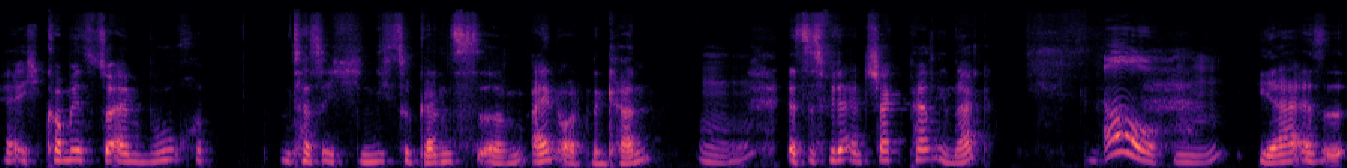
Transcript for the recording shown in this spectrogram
Ja, ich komme jetzt zu einem Buch, das ich nicht so ganz ähm, einordnen kann. Mhm. Es ist wieder ein Chuck Palahniuk. Oh, mhm. Ja, es ist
